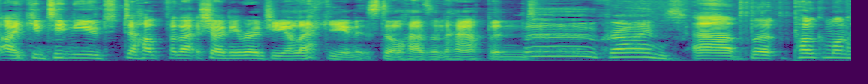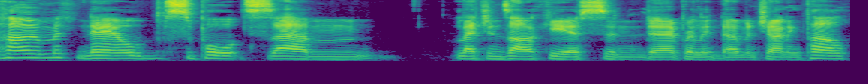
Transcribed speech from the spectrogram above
I continued to hunt for that shiny Regieleki and it still hasn't happened. Boo, crimes. Uh, but Pokemon Home now supports um, Legends Arceus and uh, Brilliant Diamond Shining Pearl.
